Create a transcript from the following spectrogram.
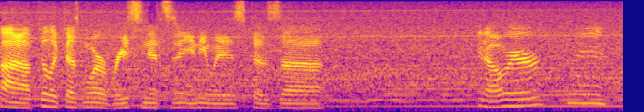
I know, I feel like that's more a racing incident anyways, because, uh, you know, we're, eh, we're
